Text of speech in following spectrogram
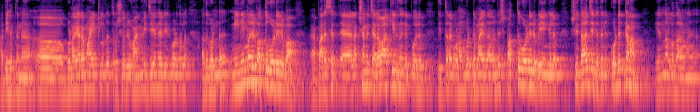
അദ്ദേഹത്തിന് ഗുണകരമായിട്ടുള്ളത്. തൃശ്ശൂർ വൻ വിജയം നേടിക്കൊടുത്തുള്ളത് അതുകൊണ്ട് മിനിമം ഒരു പത്ത് കോടി രൂപ പരസ്യ ഇലക്ഷന് ചിലവാക്കിയിരുന്നെങ്കിൽ പോലും ഇത്ര ഗുണം കിട്ടുമായിരുന്നു അതുകൊണ്ട് പത്ത് കോടി രൂപയെങ്കിലും ഷിതാ ജഗത്തിന് കൊടുക്കണം എന്നുള്ളതാണ്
